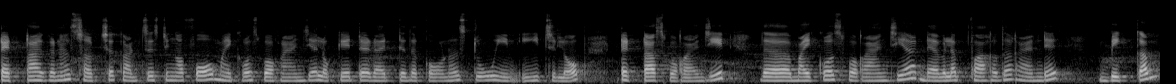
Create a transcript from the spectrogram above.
tetragonal structure consisting of four microsporangia located at the corners, two in each lobe, tetrasporangiate. The microsporangia develop further and become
